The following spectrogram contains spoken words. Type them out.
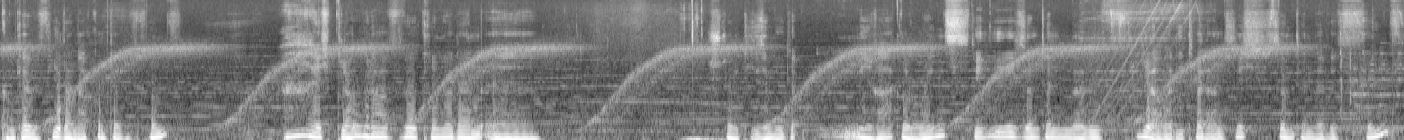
Kommt Level 4, danach kommt Level 5. Ah, ich glaube, dafür kriegen wir dann äh, Stimmt, diese Miracle Rings, die sind in Level 4, aber die Teile an sich sind in Level 5.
